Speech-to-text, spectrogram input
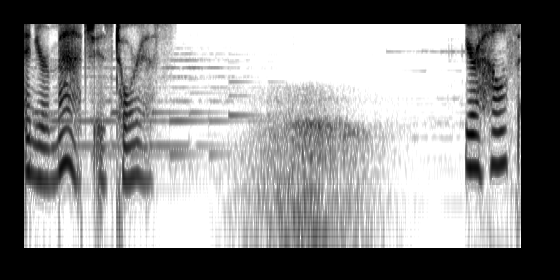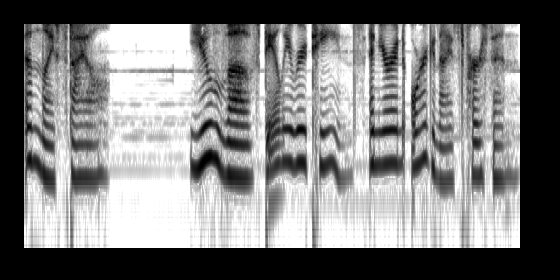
and your match is Taurus. Your health and lifestyle. You love daily routines and you're an organized person.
